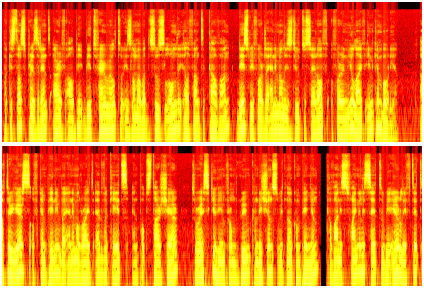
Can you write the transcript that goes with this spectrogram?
Pakistan's President Arif Alvi bid farewell to Islamabad Zoo's lonely elephant Kaavan days before the animal is due to set off for a new life in Cambodia. After years of campaigning by animal rights advocates and pop star Cher to rescue him from grim conditions with no companion, Kaavan is finally said to be airlifted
